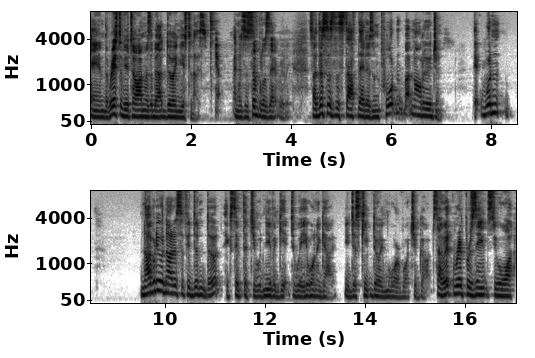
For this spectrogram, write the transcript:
and the rest of your time is about doing yesterday's. yeah. And it's as simple as that, really. So this is the stuff that is important but not urgent. It wouldn't. Nobody would notice if you didn't do it, except that you would never get to where you want to go. You just keep doing more of what you've got. So it represents your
